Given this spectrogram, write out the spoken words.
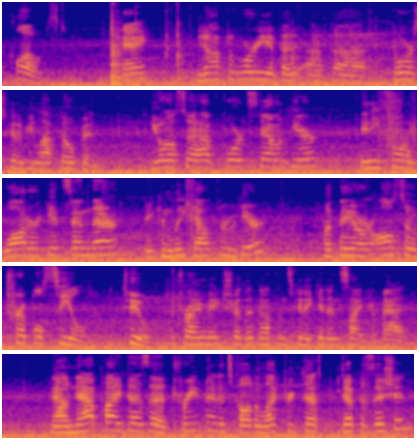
or closed. Okay? You don't have to worry if a, if a door is going to be left open. You also have ports down here. Any sort of water gets in there, it can leak out through here. But they are also triple sealed too, to try and make sure that nothing's going to get inside your bed. Now Knapheide does a treatment, it's called electric de deposition.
